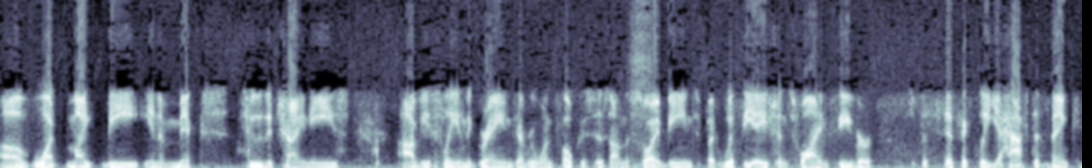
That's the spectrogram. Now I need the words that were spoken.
of what might be in a mix to the Chinese. Obviously, in the grains, everyone focuses on the soybeans, but with the Asian swine fever specifically, you have to think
